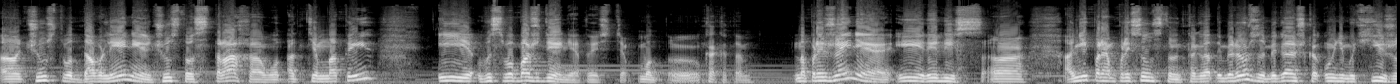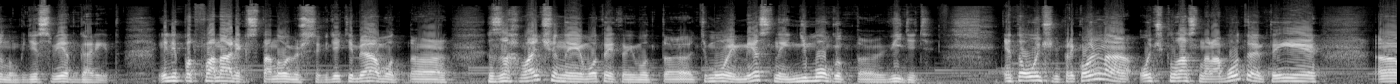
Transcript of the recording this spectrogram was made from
э, чувство давления, чувство страха вот от темноты и высвобождения, то есть вот э, как это напряжение и релиз, э, они прям присутствуют, когда ты берешь, забегаешь в какую-нибудь хижину, где свет горит, или под фонарик становишься, где тебя вот э, захваченные вот этой вот э, тьмой местные не могут э, видеть. Это очень прикольно, очень классно работает, и э,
